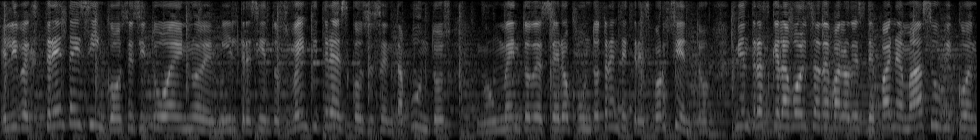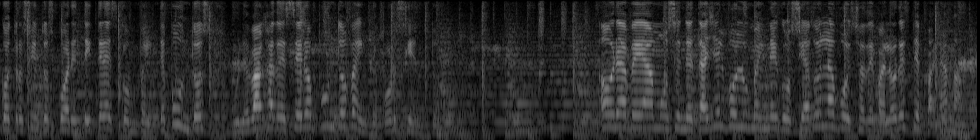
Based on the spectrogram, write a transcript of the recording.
El IBEX 35 se situó en 9.323 con 60 puntos, un aumento de 0.33%, mientras que la Bolsa de Valores de Panamá se ubicó en 443 con 20 puntos, una baja de 0.20%. Ahora veamos en detalle el volumen negociado en la Bolsa de Valores de Panamá.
